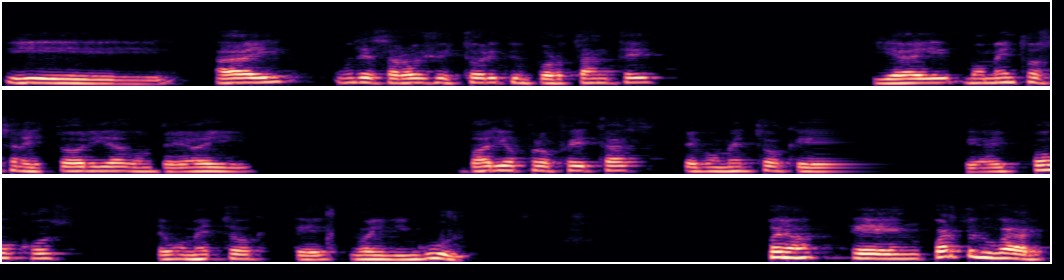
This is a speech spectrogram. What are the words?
y hay un desarrollo histórico importante y hay momentos en la historia donde hay varios profetas, hay momentos que, hay pocos, hay momentos que no hay ninguno. Bueno, en cuarto lugar,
